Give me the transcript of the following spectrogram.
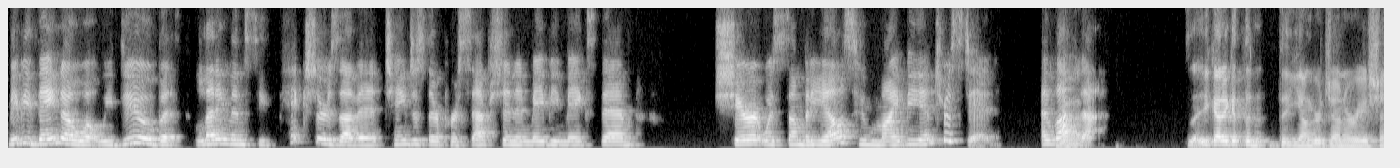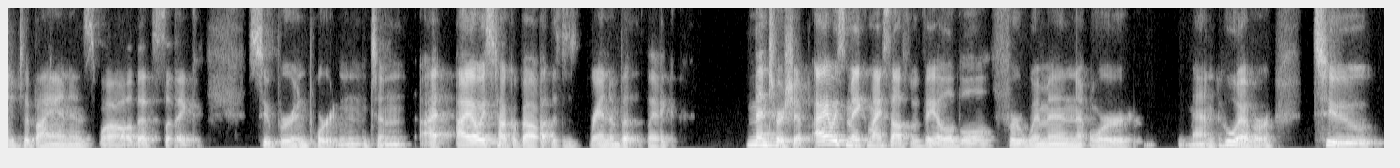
maybe they know what we do, but letting them see pictures of it changes their perception and maybe makes them share it with somebody else who might be interested. I love yeah. that. You got to get the the younger generation to buy in as well. That's like super important. And I I always talk about this is random, but like mentorship. I always make myself available for women or men, whoever, to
